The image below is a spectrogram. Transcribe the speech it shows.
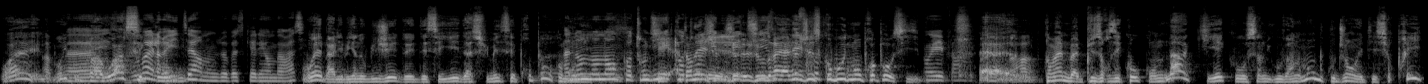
Ouais, ah bon peut bah, avoir, c'est. Moi, elle réitère, donc je vois pas ce qu'elle est embarrassée. Ouais, bah, elle est bien obligée d'essayer d'assumer ses propos. ah non, non, non, quand on dit. attendez, je, voudrais aller jusqu'au bout de mon propos. Si. Oui, pardon. Euh, quand même, bah, plusieurs échos qu'on a, qui est qu'au sein du gouvernement, beaucoup de gens ont été surpris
